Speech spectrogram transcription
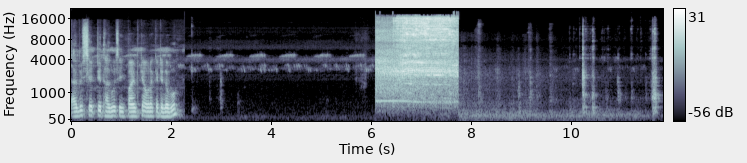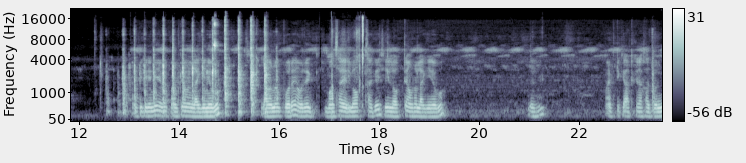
চাবির সেটটি থাকবে, সেই পাইপটি আমরা কেটে নেব পাইপটি কেটে নিয়ে এবার পাইপটি আমরা লাগিয়ে নেব লাগানোর পরে আমাদের মাথায় লক থাকে, সেই লকটা আমরা লাগিয়ে নেব। দেখুন পাইপটিকে আটকে রাখার জন্য।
